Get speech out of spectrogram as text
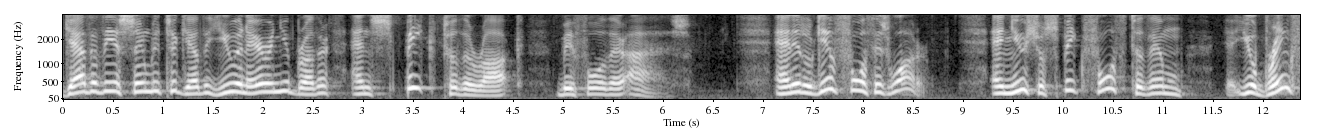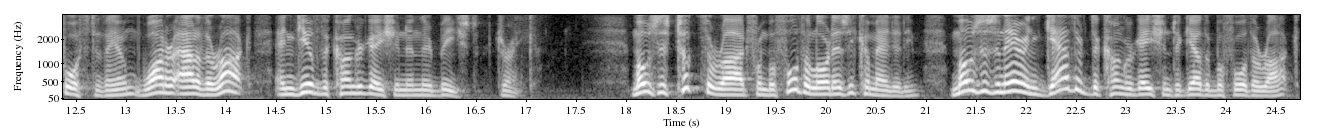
Gather the assembly together, you and Aaron your brother, and speak to the rock before their eyes. And it'll give forth his water. And you shall speak forth to them, you'll bring forth to them water out of the rock, and give the congregation and their beast drink. Moses took the rod from before the Lord as he commanded him. Moses and Aaron gathered the congregation together before the rock,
